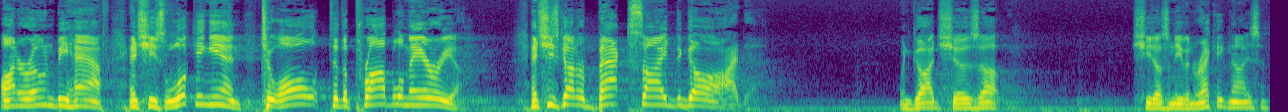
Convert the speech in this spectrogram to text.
on her own behalf and she's looking in to all to the problem area. And she's got her backside to God. When God shows up, she doesn't even recognize him.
